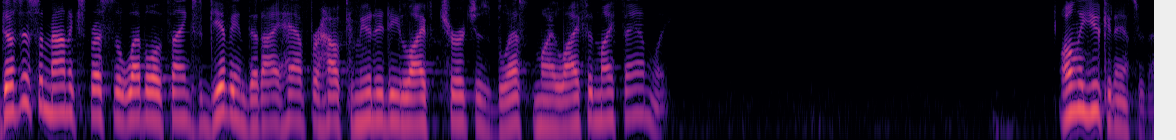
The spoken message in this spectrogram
does this amount express the level of thanksgiving that I have for how Community Life Church has blessed my life and my family? Only you can answer that.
